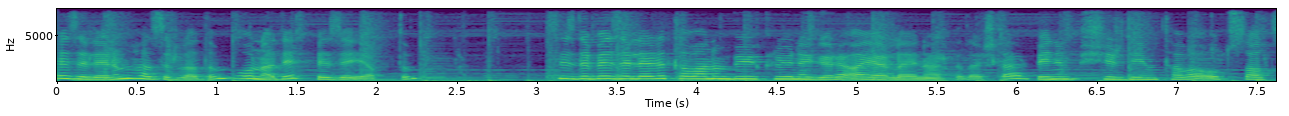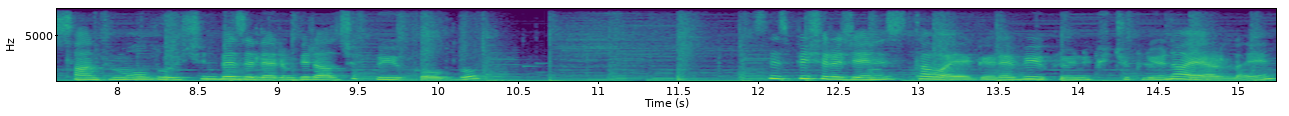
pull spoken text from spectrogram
Bezelerimi hazırladım. 10 adet beze yaptım. Siz de bezeleri tavanın büyüklüğüne göre ayarlayın arkadaşlar. Benim pişirdiğim tava 36 santim olduğu için bezelerim birazcık büyük oldu. Siz pişireceğiniz tavaya göre büyüklüğünü küçüklüğünü ayarlayın.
